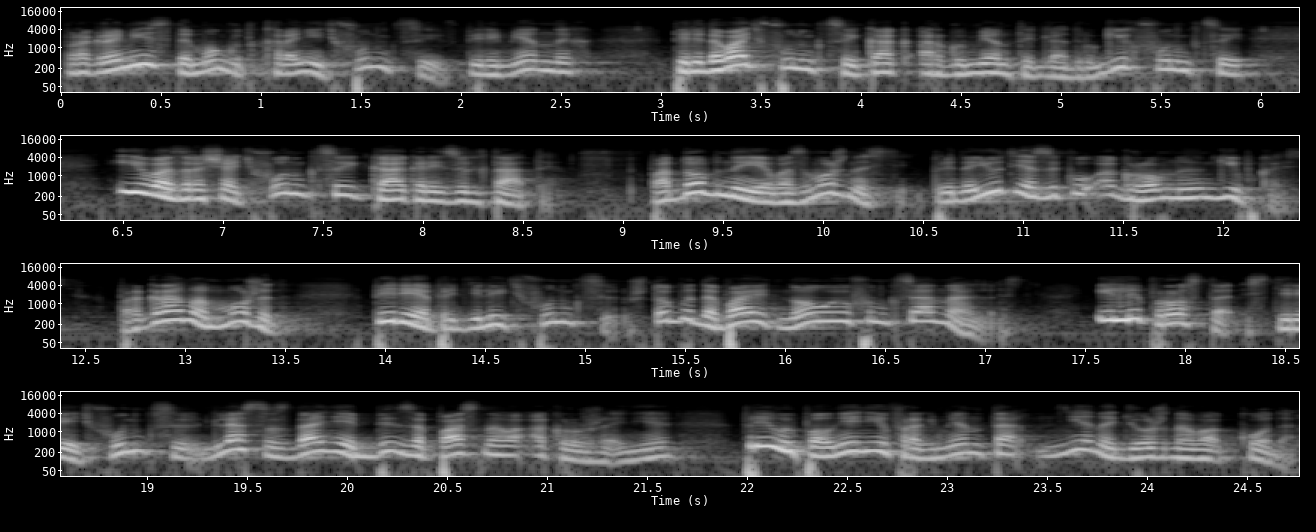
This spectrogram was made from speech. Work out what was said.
Программисты могут хранить функции в переменных, передавать функции как аргументы для других функций и возвращать функции как результаты. Подобные возможности придают языку огромную гибкость. Программа может переопределить функцию, чтобы добавить новую функциональность, или просто стереть функцию для создания безопасного окружения при выполнении фрагмента ненадежного кода,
